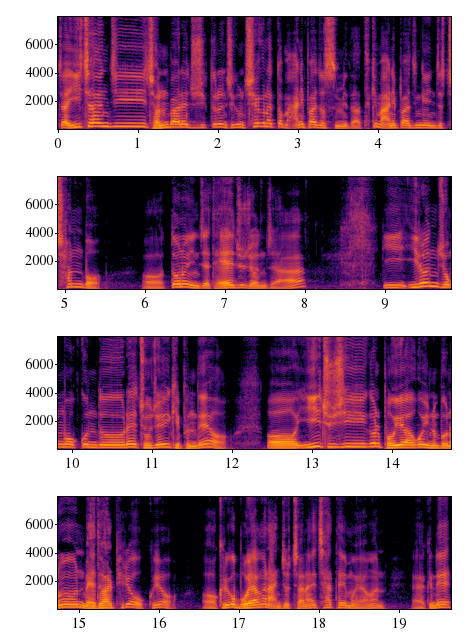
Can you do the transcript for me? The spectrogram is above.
자, 2차전지 전반의 주식들은 지금 최근에 또 많이 빠졌습니다. 특히 많이 빠진 게 이제 천보 어, 또는 이제 대주전자 이 이런 종목군들의 조정이 깊은데요. 어, 이 주식을 보유하고 있는 분은 매도할 필요 없고요. 어, 그리고 모양은 안 좋잖아요. 차트의 모양은. 에, 근데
